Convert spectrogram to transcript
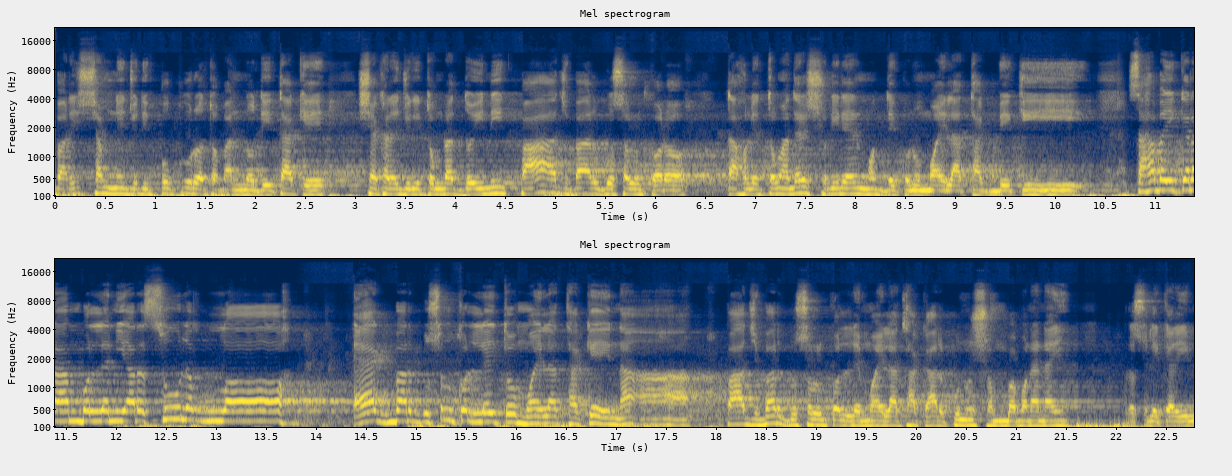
বাড়ির সামনে যদি পুকুর অথবা নদী থাকে, সেখানে যদি তোমরা দৈনিক পাঁচবার গোসল করো তাহলে তোমাদের শরীরের মধ্যে কোনো ময়লা থাকবে কি? সাহাবাই কেরাম বললেন, ইয়া রাসূলুল্লাহ, একবার গোসল করলেই তো ময়লা থাকে না। পাঁচবার গোসল করলে ময়লা থাকার কোনো সম্ভাবনা নাই। রসুল করিম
